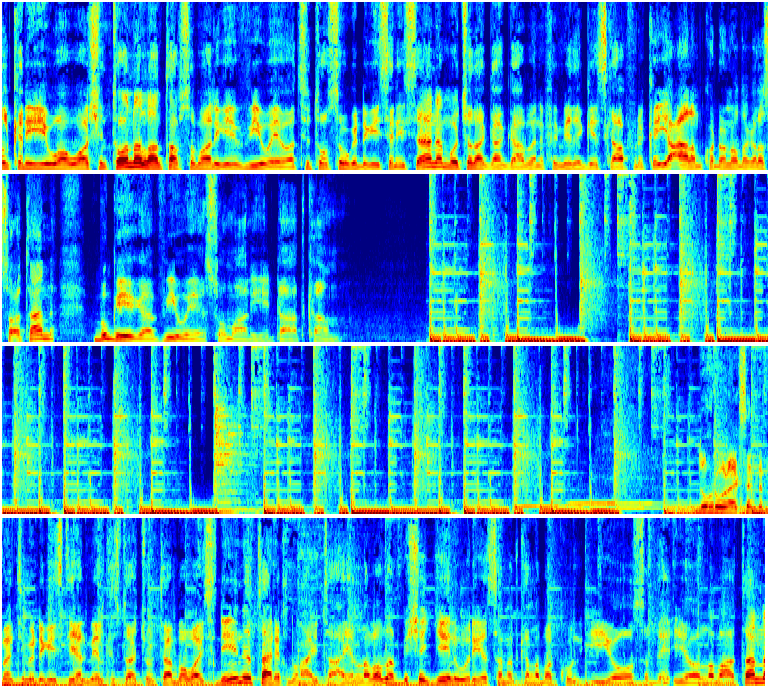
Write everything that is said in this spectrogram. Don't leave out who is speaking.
Speaker 1: halkani waa washington. Laanta af soomaaliga ee v o a oo aad si toosa uga dhagaysanaysaan moojada gaagaaban efemyada geeska afrika iyo caalamkao dhan ood nagala socotaan boggayaga v o a somali com duhur wanaagsan dhammaantiima dhegaystayaal meel kastoo aad joogtaanba waa isniin taariikhduna ay tahay labada bisha januari ee sannadka laba kun iyo saddex iyo labaatan.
